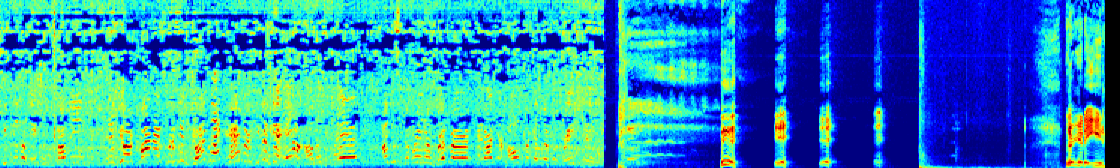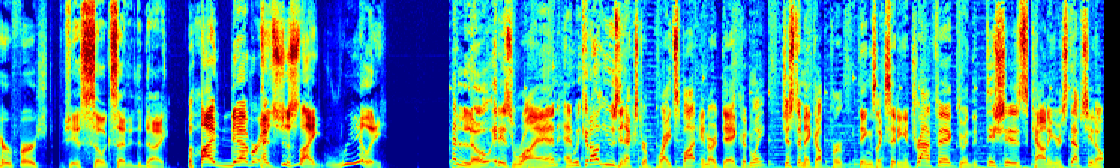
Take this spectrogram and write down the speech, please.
Keep the donations coming. And if you're a colonized person, join Black Hammers. You can get in on all this land, on this liberated river, and on your own freaking liberation. They're going to eat her first. She is so excited to die. I've never, it's just like, really? Hello, it is Ryan, and we could all use an extra bright spot in our day, couldn't we? Just to make up for things like sitting in traffic, doing the dishes, counting your steps, you know,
